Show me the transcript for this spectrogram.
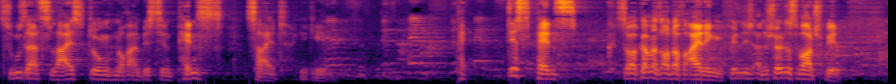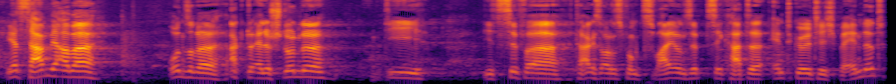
Zusatzleistung noch ein bisschen Pence Zeit gegeben. Dispens. So können wir uns auch darauf einigen. Finde ich ein schönes Wortspiel. Jetzt haben wir aber unsere Aktuelle Stunde, die die Ziffer Tagesordnungspunkt 72 hatte, endgültig beendet.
